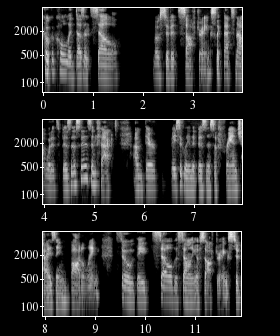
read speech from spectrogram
Coca Cola doesn't sell most of its soft drinks. Like that's not what its business is. In fact, um, they're basically in the business of franchising bottling. So they sell the selling of soft drinks to,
